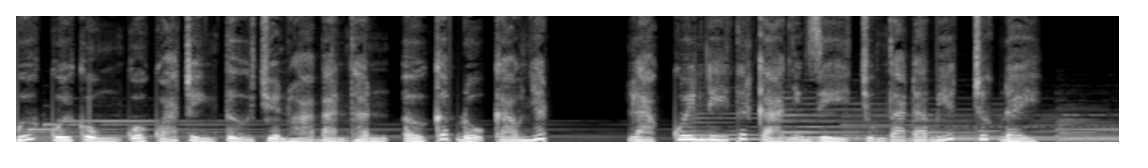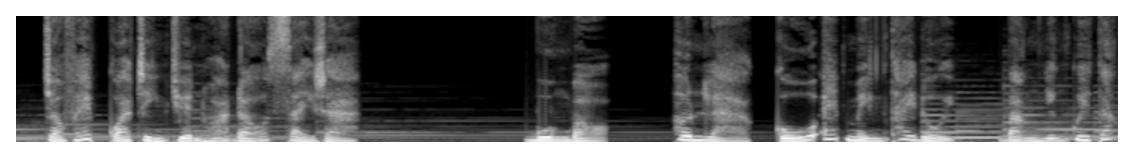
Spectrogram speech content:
bước cuối cùng của quá trình tự chuyển hóa bản thân ở cấp độ cao nhất là quên đi tất cả những gì chúng ta đã biết trước đây cho phép quá trình chuyển hóa đó xảy ra. Buông bỏ hơn là cố ép mình thay đổi bằng những quy tắc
